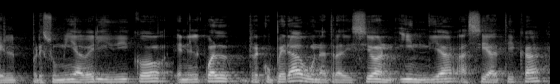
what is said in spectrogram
que él presumía verídico, en el cual recuperaba una tradición india, asiática,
